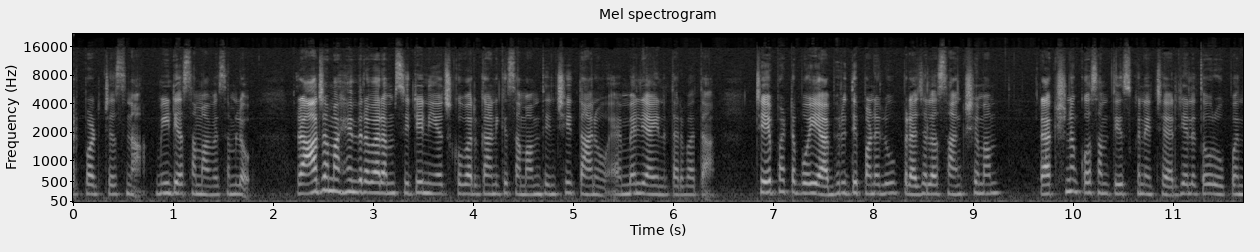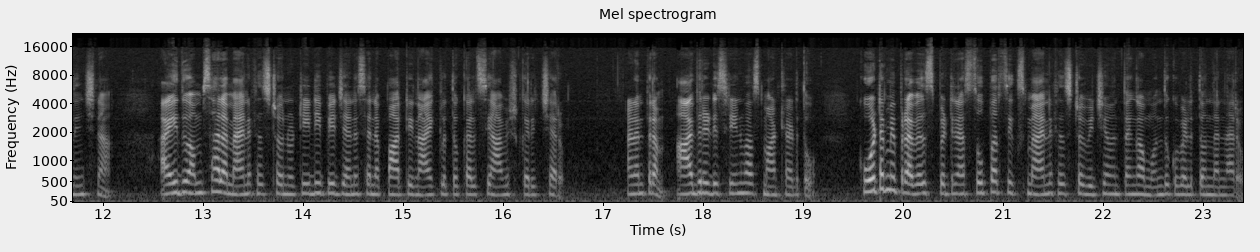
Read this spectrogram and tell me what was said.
ఏర్పాటు చేసిన మీడియా సమావేశంలో రాజమహేంద్రవరం సిటీ నియోజకవర్గానికి సంబంధించి తాను ఎమ్మెల్యే అయిన తర్వాత చేపట్టబోయే అభివృద్ధి పనులు ప్రజల సంక్షేమం రక్షణ కోసం తీసుకునే చర్యలతో రూపొందించిన ఐదు అంశాల మేనిఫెస్టోను టీడీపీ జనసేన పార్టీ నాయకులతో కలిసి ఆవిష్కరించారు. అనంతరం ఆదిరెడ్డి శ్రీనివాస్ మాట్లాడుతూ కూటమి ప్రవేశపెట్టిన సూపర్ సిక్స్ మేనిఫెస్టో విజయవంతంగా ముందుకు వెళుతోందన్నారు.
